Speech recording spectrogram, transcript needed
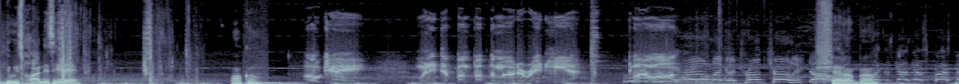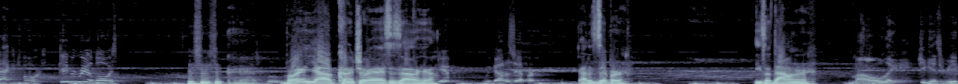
Do his partners hear that? Walk it up, bro. Bring y'all country asses out here. Yep, we got a zipper. Got a zipper. He's a downer. My old lady, she gets real.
